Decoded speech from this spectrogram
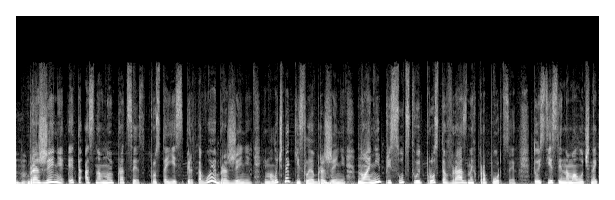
Мгм. брожение – это основной процесс. Просто есть спиртовое брожение и молочно-кислое брожение, но они присутствуют просто в разных пропорциях. То есть если на молочной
